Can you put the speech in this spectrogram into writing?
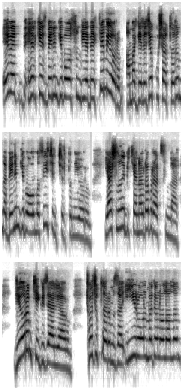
Evet herkes benim gibi olsun diye beklemiyorum ama gelecek kuşakların da benim gibi olması için çırpınıyorum. Yaşlılığı bir kenara bıraksınlar. Diyorum ki güzel yavrum çocuklarımıza iyi rol model olalım.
